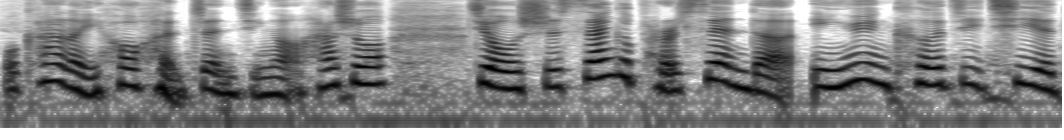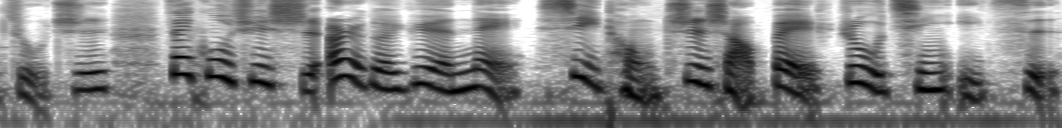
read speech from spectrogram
我看了以后很震惊哦。他说，九十三个 percent 的营运科技企业组织，在过去十二个月内，系统至少被入侵一次，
